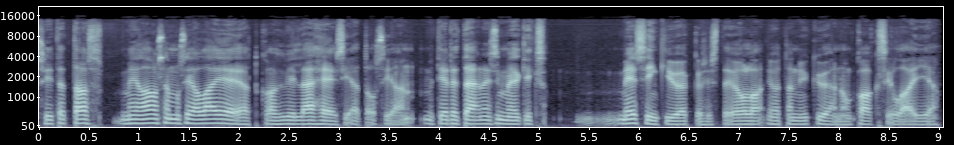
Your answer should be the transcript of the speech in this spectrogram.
sitten taas meillä on sellaisia lajeja, jotka on hyvin läheisiä tosiaan. Me tiedetään esimerkiksi messinkiökkösistä, joita nykyään on kaksi lajia.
